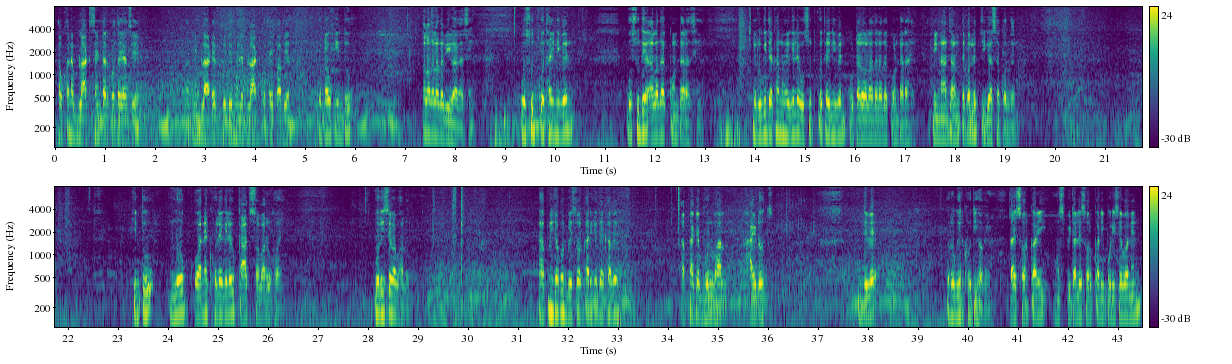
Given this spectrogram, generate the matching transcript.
ওখানে ব্লাড সেন্টার কোথায় আছে? আপনি ব্লাডের প্রয়োজন হলে ব্লাড কোথায় পাবেন? ওটাও কিন্তু আলাদা আলাদা বিভাগ আছে। ওষুধ কোথায় নেবেন? ওষুধের আলাদা কন্টার আছে। রুগী দেখানো হয়ে গেলে ওষুধ কোথায় নেবেন? ওটারও আলাদা আলাদা কন্টার আছে। আপনি না জানতে পারলে জিজ্ঞাসা করবেন। কিন্তু লোক অনেক হলে গেলেও কাজ সবারও হয়। পরিষেবা ভালো। আপনি যখন বেসরকারিতে দেখাবেন আপনাকে ভুলভাল হাইডোজ দেবে, রোগীর ক্ষতি হবে। তাই সরকারি হসপিটালে সরকারি পরিষেবা নেন।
